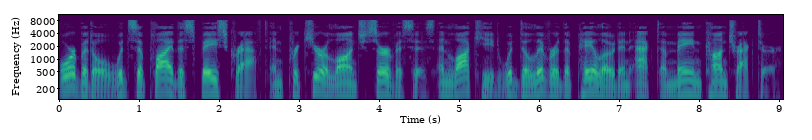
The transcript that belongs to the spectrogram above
Orbital would supply the spacecraft and procure launch services and Lockheed would deliver the payload and act a main contractor.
